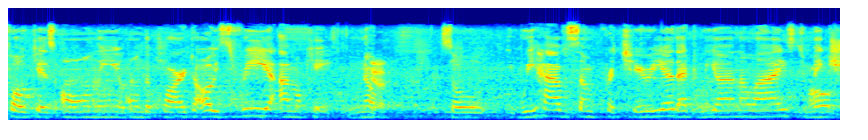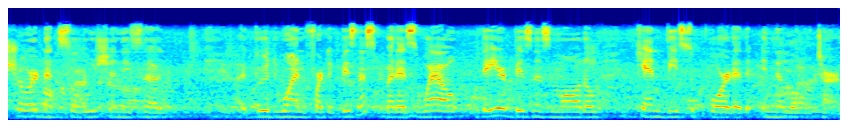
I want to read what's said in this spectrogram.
focus only on the part, oh, it's free, I'm okay. No. Yeah. So we have some criteria that we analyze to make oh. sure that solution is a, a good one for the business, but as well, their business model can be supported in the long term.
